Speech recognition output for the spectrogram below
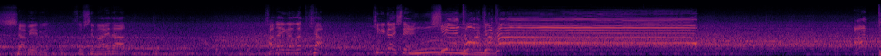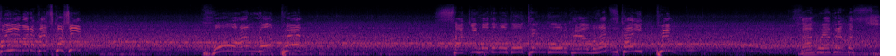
シャベルそして前田。金井が上がってきた。切り返してシュート決まった後半6分。先ほどの同点ゴールからわずか1分。名古屋グランパス。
